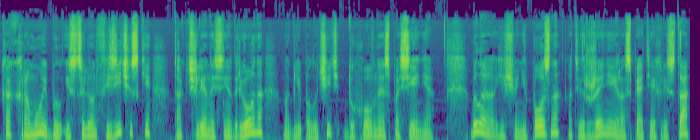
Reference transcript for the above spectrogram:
Как хромой был исцелен физически, так члены Синедриона могли получить духовное спасение. Было еще не поздно, отвержение и распятие Христа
